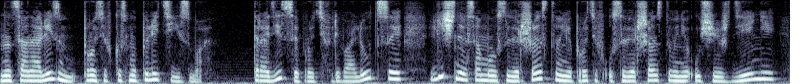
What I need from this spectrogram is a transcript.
национализм против космополитизма, традиция против революции, личное самоусовершенствование против усовершенствования учреждений –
